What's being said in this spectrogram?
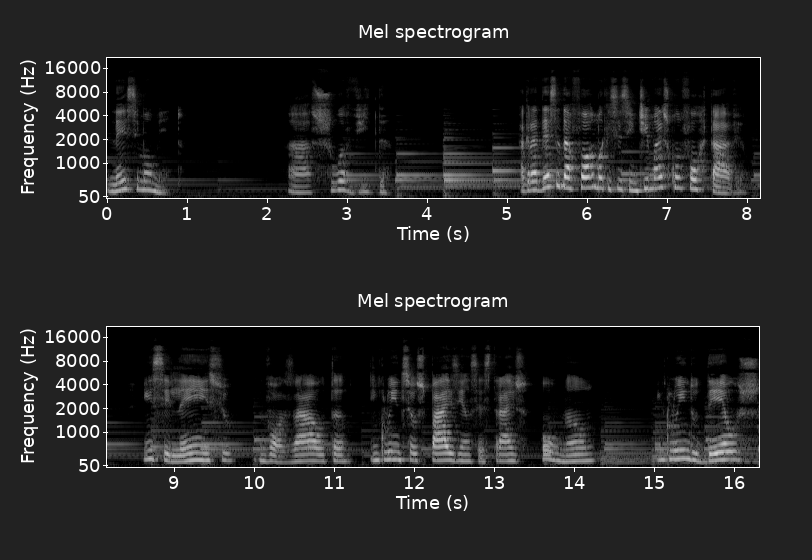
nesse momento. A sua vida. Agradeça da forma que se sentir mais confortável, em silêncio, em voz alta, incluindo seus pais e ancestrais ou não, incluindo Deus,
